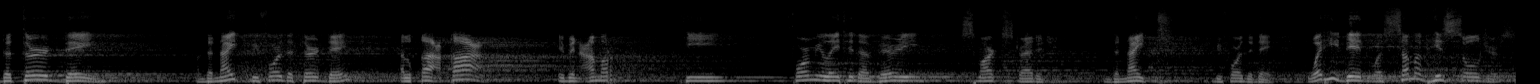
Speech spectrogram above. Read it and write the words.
the third day on the night before the third day, Al-Qa'qa' ibn Amr, he formulated a very smart strategy the night before the day. What he did was some of his soldiers,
